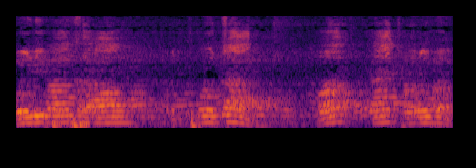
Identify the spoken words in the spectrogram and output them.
गोळीबार सराव प्रतिमोचार व त्याचबरोबर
